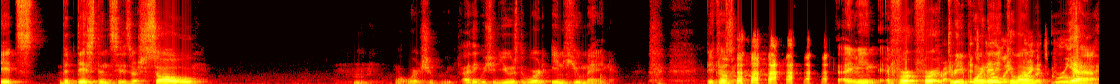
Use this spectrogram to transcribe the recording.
it's the distances are so. Hmm, what word should we? I think we should use the word inhumane, because I mean, for for Right. three It's point right? kilometers, It's yeah,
